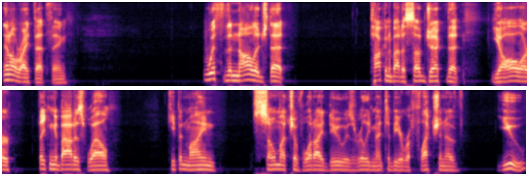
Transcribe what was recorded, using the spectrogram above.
And I'll write that thing with the knowledge that talking about a subject that y'all are thinking about as well. Keep in mind, so much of what I do is really meant to be a reflection of you,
